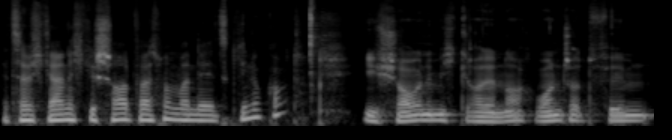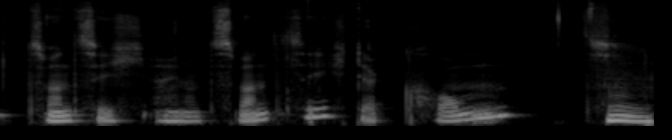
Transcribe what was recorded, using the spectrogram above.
Jetzt habe ich gar nicht geschaut, weiß man, wann der ins Kino kommt? Ich schaue nämlich gerade nach. One-Shot-Film 2021, der kommt. Hm,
